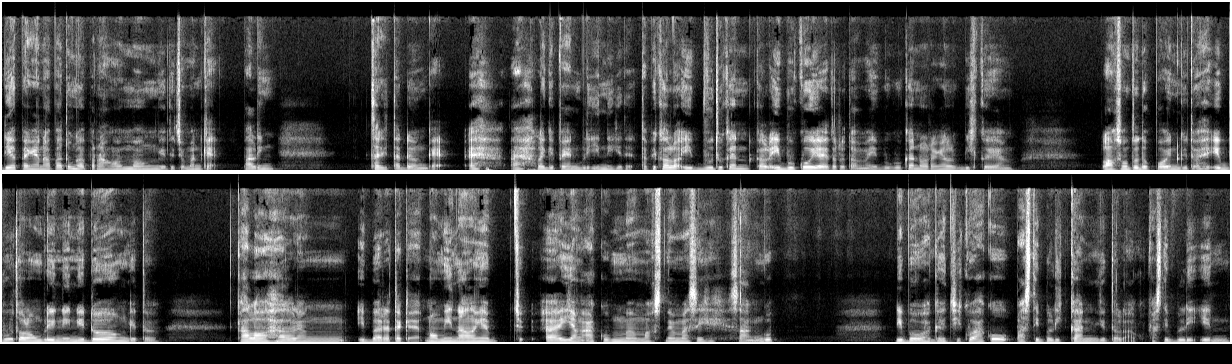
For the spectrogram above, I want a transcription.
dia pengen apa tuh nggak pernah ngomong gitu. Cuman kayak paling cerita dong kayak eh ah lagi pengen beli ini gitu. Tapi kalau ibu tuh kan kalau ibuku ya terutama ibuku kan orangnya lebih ke yang langsung to the point gitu eh ibu tolong beliin ini dong gitu. Kalau hal yang ibaratnya kayak nominalnya uh, yang aku maksudnya masih sanggup di bawah gajiku aku pasti belikan gitu loh aku pasti beliin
